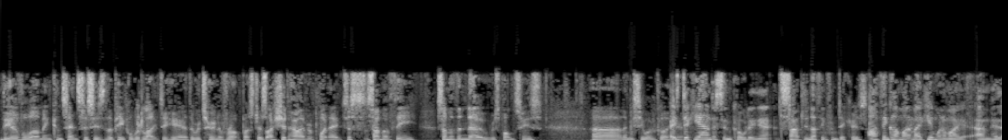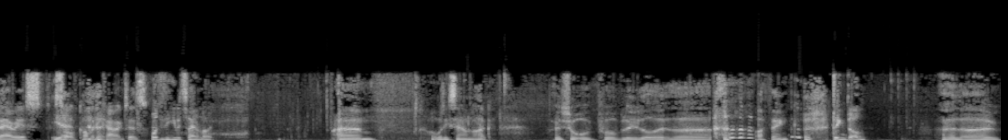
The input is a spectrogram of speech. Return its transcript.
the overwhelming consensus is that people would like to hear the return of Rockbusters. I should, however, point out just some of the, some of the no responses. Uh, let me see what we've got Is here. Dickie Anderson called in yet? Sadly, nothing from Dickers. I think I might make him one of my um, hilarious Yeah. sort of comedy characters. What do you think he would sound like? Um, what would he sound like? It's sort of probably like that. I think. Ding dong. Hello.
